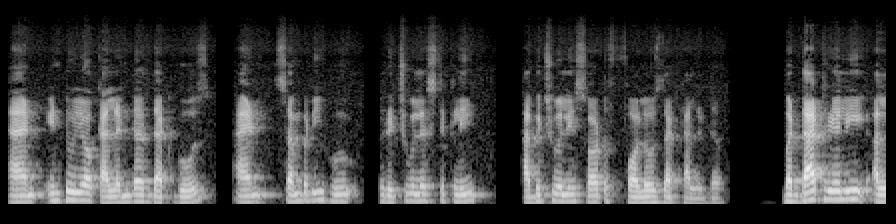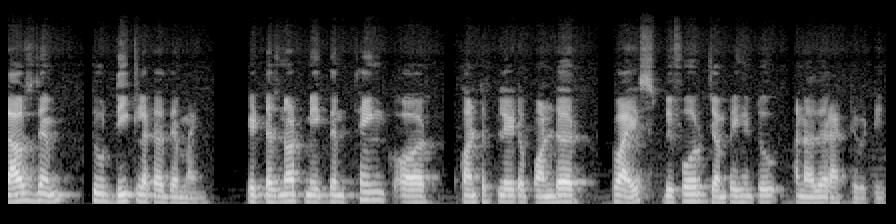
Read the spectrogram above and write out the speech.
and into your calendar that goes, and somebody who ritualistically, habitually sort of follows that calendar. But that really allows them to declutter their mind. It does not make them think or contemplate or ponder twice before jumping into another activity.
